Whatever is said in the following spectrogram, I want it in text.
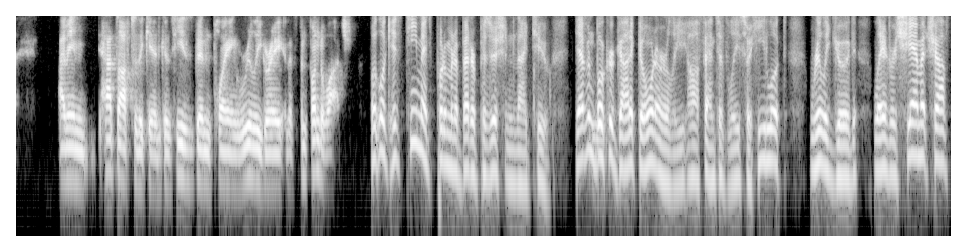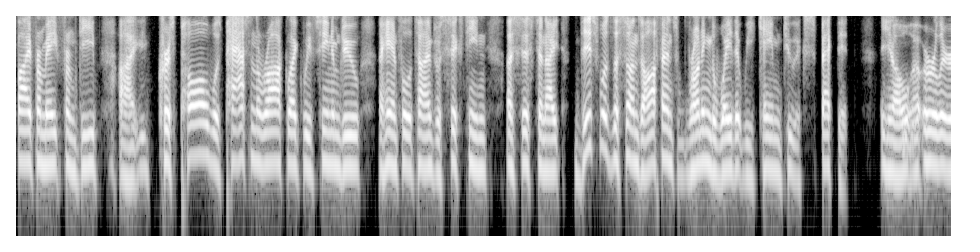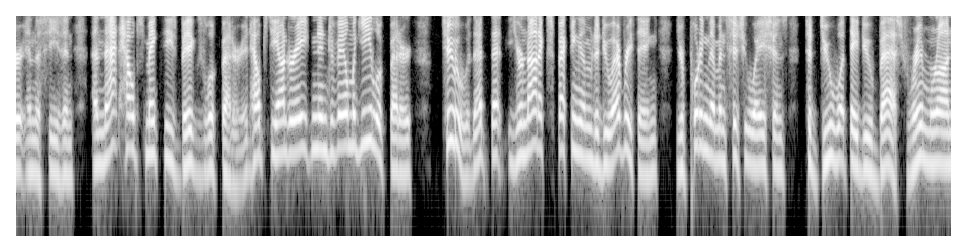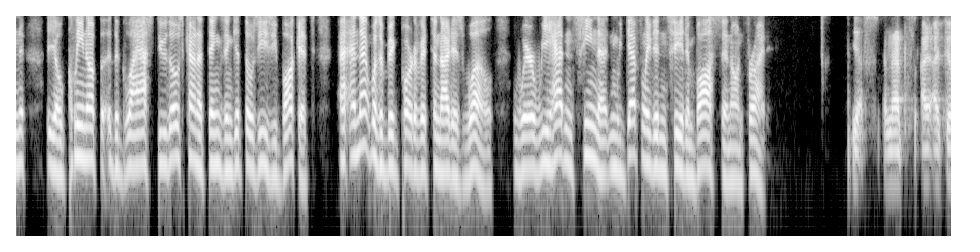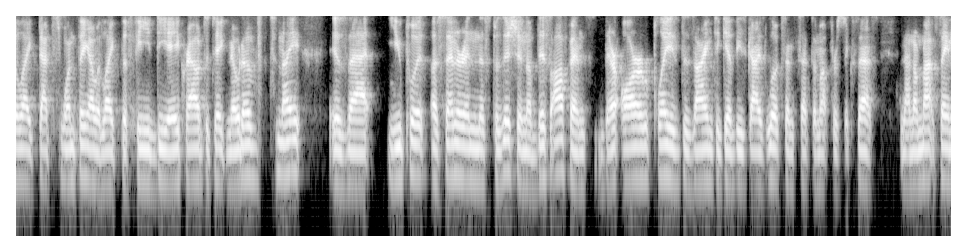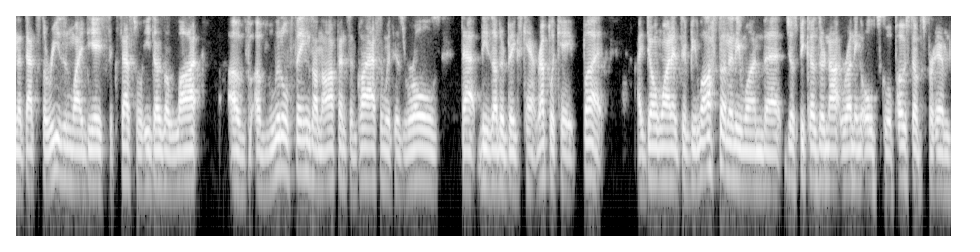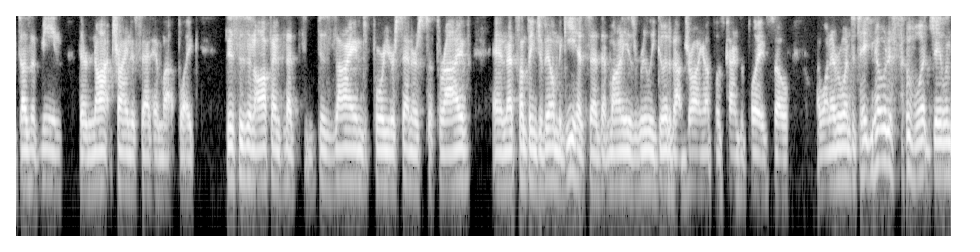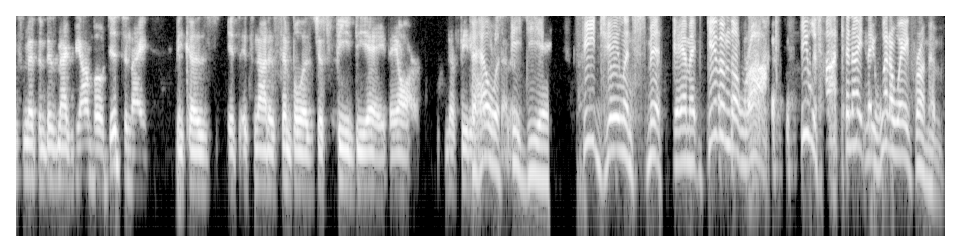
I mean, hats off to the kid because he's been playing really great and it's been fun to watch. But look, his teammates put him in a better position tonight, too. Devin mm-hmm. Booker got it going early offensively, so he looked really good. Landry Shamet shot five from eight from deep. Uh, Chris Paul was passing the rock like we've seen him do a handful of times with 16 assists tonight. This was the Suns' offense running the way that we came to expect it you know, mm-hmm. uh, earlier in the season. And that helps make these bigs look better. It helps DeAndre Ayton and JaVale McGee look better too. That that you're not expecting them to do everything. You're putting them in situations to do what they do best. Rim run, you know, clean up the glass, do those kind of things and get those easy buckets. And that was a big part of it tonight as well, where we hadn't seen that and we definitely didn't see it in Boston on Friday. Yes, and that's I, I, feel like that's one thing I would like the feed DA crowd to take note of tonight is that you put a center in this position of this offense, there are plays designed to give these guys looks and set them up for success. And I'm not saying that that's the reason why DA is successful. He does a lot of of little things on the offensive glass and with his roles that these other bigs can't replicate, but I don't want it to be lost on anyone that just because they're not running old school post ups for him doesn't mean they're not trying to set him up. Like this is an offense that's designed for your centers to thrive. And that's something JaVale McGee has said that Monty is really good about drawing up those kinds of plays. So I want everyone to take notice of what Jalen Smith and Bismack Biyombo did tonight because it's it's not as simple as just feed DA. They are. They're feeding. To hell with centers. feed DA. Feed Jalen Smith, damn it. Give him the rock. he was hot tonight and they went away from him.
